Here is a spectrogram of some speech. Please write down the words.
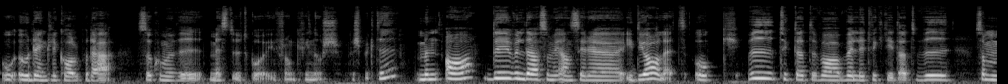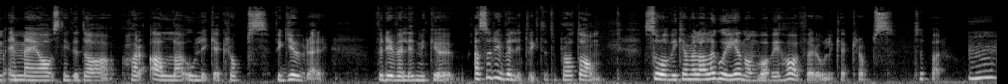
ordentlig koll på det så kommer vi mest utgå ifrån kvinnors perspektiv. Men ja, det är väl det som vi anser är idealet. Och vi tyckte att det var väldigt viktigt att vi som är med i avsnittet idag har alla olika kroppsfigurer. För det är väldigt mycket, alltså det är väldigt viktigt att prata om. Så vi kan väl alla gå igenom vad vi har för olika kroppstyper. Mm,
